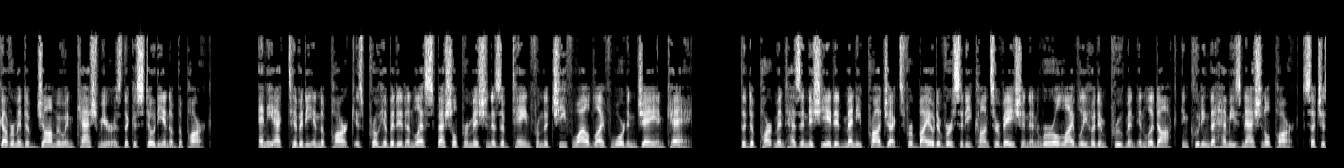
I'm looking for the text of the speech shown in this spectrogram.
Government of Jammu and Kashmir is the custodian of the park. Any activity in the park is prohibited unless special permission is obtained from the Chief Wildlife Warden J&K. The department has initiated many projects for biodiversity conservation and rural livelihood improvement in Ladakh, including the Hemis National Park, such as,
